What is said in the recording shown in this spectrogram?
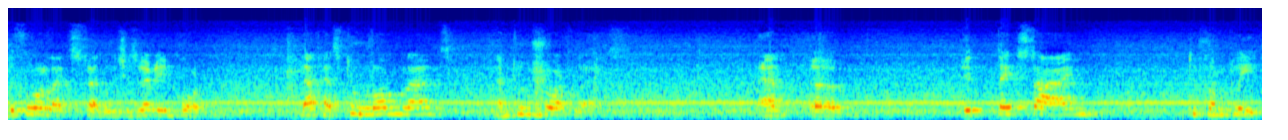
the four-leg straddle, which is very important. That has two long legs and two short legs. And uh, it takes time to complete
